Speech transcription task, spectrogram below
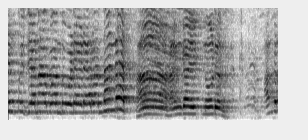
ಎಂಟು ಜನ ಬಂದು ಓಡಾಡ್ಯಾರ ಅಂದಂಗ? ಹಾ ಹಂಗ ನೋಡಿ. ಅಂದ್ರೆ ಅಂದ್ರ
